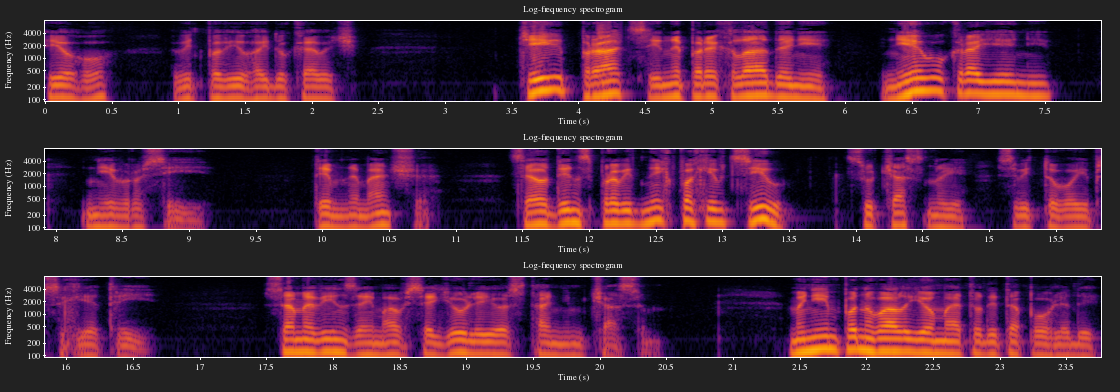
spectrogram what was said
Його, відповів Гайдукевич. Ті праці не перекладені ні в Україні, ні в Росії. Тим не менше, це один з провідних фахівців сучасної світової психіатрії. Саме він займався Юлією останнім часом. Мені імпонували його методи та погляди.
